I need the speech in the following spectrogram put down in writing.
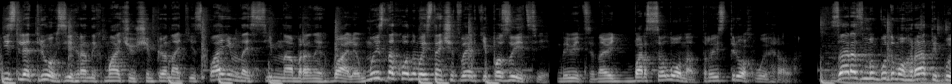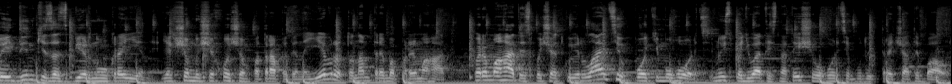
Після трьох зіграних матчів в чемпіонаті Іспанії в нас 7 набраних балів. Ми знаходимося на четвертій позиції. Дивіться, навіть Барселона 3 з 3 виграла. Зараз ми будемо грати поєдинки за збірну України. Якщо ми ще хочемо потрапити на євро, то нам треба перемагати. Перемагати спочатку ірландців, потім угорців. Ну і сподіватись на те, що угорці будуть втрачати бали.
